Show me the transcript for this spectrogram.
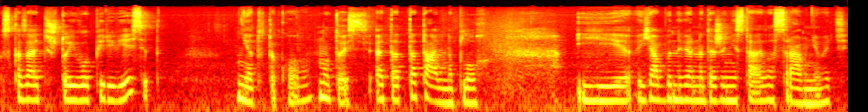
сказать, что его перевесит, Нету такого. Ну, то есть это тотально плохо. И я бы, наверное, даже не стала сравнивать.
